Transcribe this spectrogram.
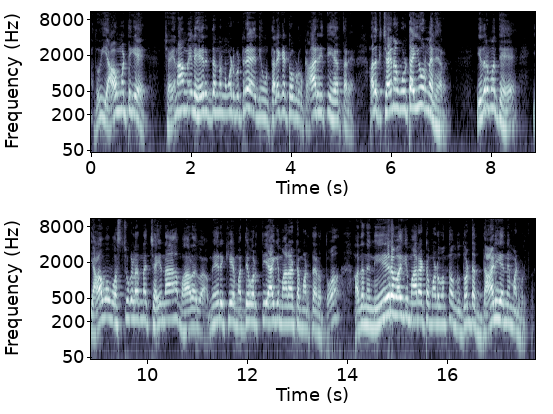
ಅದು ಯಾವ ಮಟ್ಟಿಗೆ? ಚೈನಾ ಮೇಲೆ ಹೇರಿದ್ದನ್ನು ನೋಡಿಬಿಟ್ರೆ ನೀವು ತಲೆ ಕೆಟ್ಟೋಗ್ಬಿಡ್ಬೇಕು ಆ ರೀತಿ ಹೇರ್ತಾರೆ. ಅದಕ್ಕೆ ಚೈನಾ ಉಲ್ಟಾ ಇವ್ರ ಮೇಲೆ ಹೇರುತ್ತೆ. ಇದರ ಮಧ್ಯೆ ಯಾವ ವಸ್ತುಗಳನ್ನು ಚೈನಾ ಭಾರ ಅಮೇರಿಕೆಯ ಮಧ್ಯವರ್ತಿಯಾಗಿ ಮಾರಾಟ ಮಾಡ್ತಾ ಇರುತ್ತೋ ಅದನ್ನು ನೇರವಾಗಿ ಮಾರಾಟ ಮಾಡುವಂಥ ಒಂದು ದೊಡ್ಡ ದಾಳಿಯನ್ನೇ ಮಾಡಿಬಿಡ್ತದೆ.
